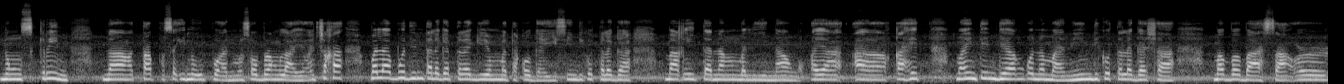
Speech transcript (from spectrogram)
nung screen na tapos sa inuupuan mo, sobrang layo. At saka, malabo din talaga talaga yung mata ko guys. Hindi ko talaga makita ng malinaw. Kaya, ah, kahit maintindihan ko naman, hindi ko talaga siya mababasa or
